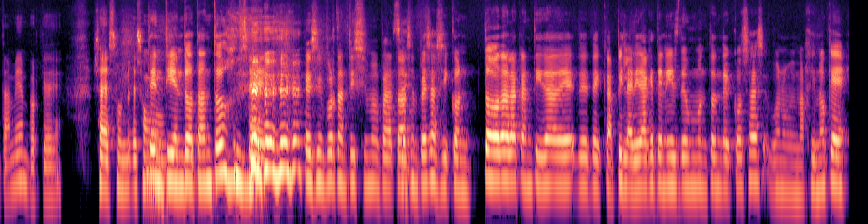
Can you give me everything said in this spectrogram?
también, porque o sea, es, un, es un... Te entiendo tanto. es importantísimo para todas las empresas y con toda la cantidad de, de, capilaridad que tenéis de un montón de cosas, bueno, me imagino que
